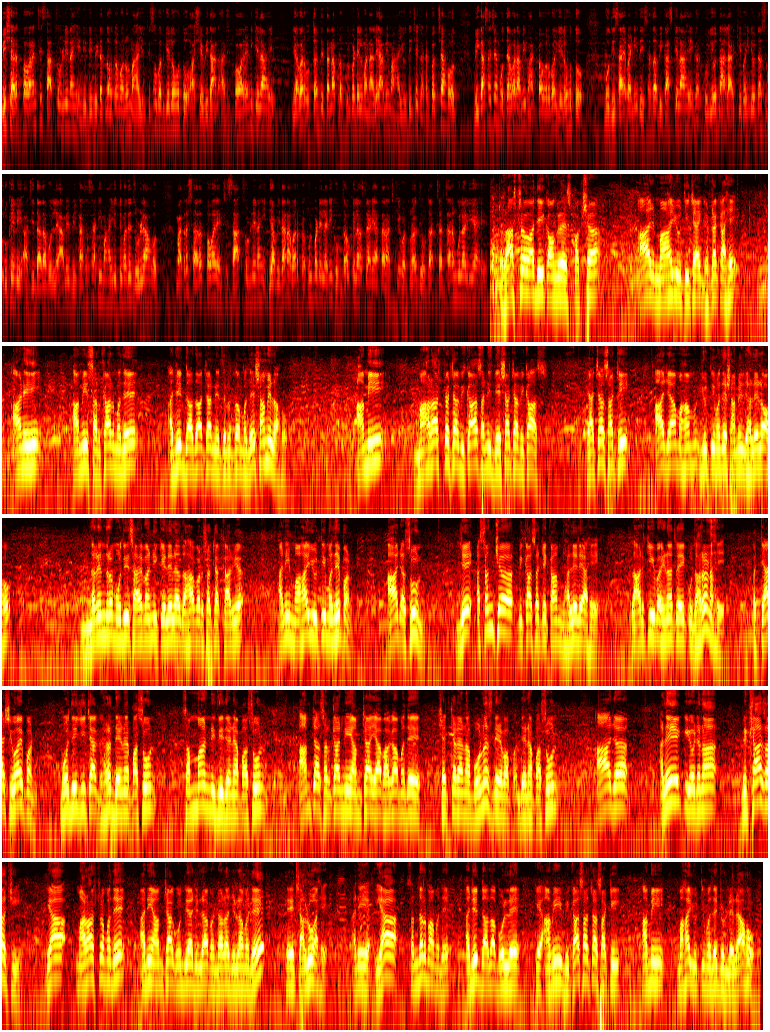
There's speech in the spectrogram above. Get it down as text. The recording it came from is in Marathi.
मी शरद पवारांची साथ सोडली नाही निधी भेटत नव्हतो म्हणून महायुतीसोबत गेलो होतो असे विधान अजित पवार यांनी केलं आहे. यावर उत्तर देताना प्रफुल्ल पटेल म्हणाले आम्ही महायुतीचे घटक पक्ष आहोत. विकासाच्या मुद्द्यावर आम्ही भाजपाबरोबर गेलो होतो. मोदी साहेबांनी देशाचा विकास केला आहे. घरकुल योजना लाडकी बहीण योजना सुरू केली. अजितदादा बोलले आम्ही विकासासाठी महायुतीमध्ये जुळले आहोत. मात्र शरद पवार यांची साथ सोडली नाही. या विधानावर प्रफुल्ल पटेल यांनी घुमजाव केला असल्याने आता राजकीय वर्तुळात जोरदार चर्चा रंगू लागली आहे. राष्ट्रवादी काँग्रेस पक्ष आज महायुतीचा एक घटक आहे आणि आम्ही सरकारमध्ये अजितदादाच्या नेतृत्वामध्ये सामील आहोत. आम्ही महाराष्ट्राचा विकास आणि देशाचा विकास याच्यासाठी आज या महायुतीमध्ये सामील झालेलो आहोत. नरेंद्र मोदी साहेबांनी केलेल्या दहा वर्षाच्या कार्य आणि महायुतीमध्ये पण आज असून जे असंख्य विकासाचे काम झालेले आहे लाडकी बहिणाचं एक उदाहरण आहे. पण त्याशिवाय पण मोदीजीच्या घर देण्यापासून सन्मान निधी देण्यापासून आमच्या सरकारने आमच्या या भागामध्ये शेतकऱ्यांना बोनस देवा देण्यापासून आज अनेक योजना विकासाची या महाराष्ट्रामध्ये आणि आमच्या गोंदिया जिल्हा भंडारा जिल्ह्यामध्ये ते चालू आहे. आणि या संदर्भामध्ये अजितदादा बोलले की आम्ही विकासाच्यासाठी आम्ही महायुतीमध्ये जुळलेले आहोत.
